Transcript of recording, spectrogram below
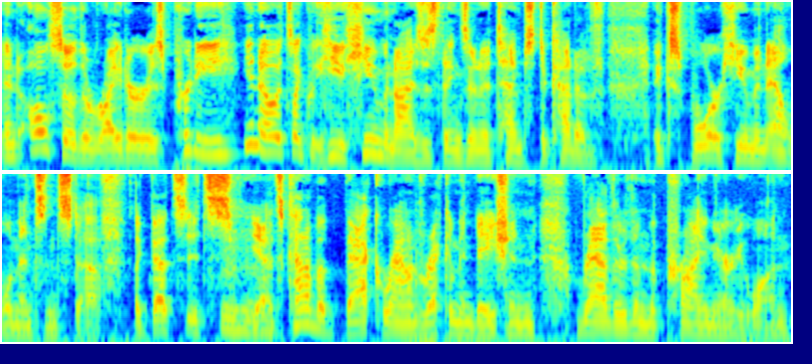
And also the writer is pretty, you know, it's like he humanizes things and attempts to kind of explore human elements and stuff. Like that's it's mm-hmm. yeah, it's kind of a background recommendation rather than the primary one.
